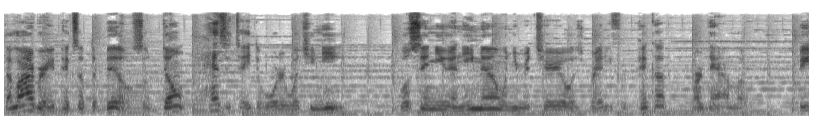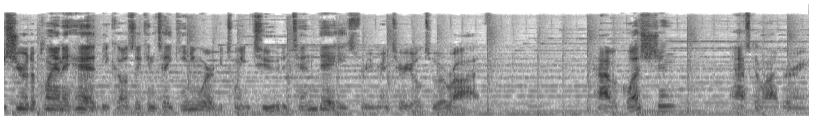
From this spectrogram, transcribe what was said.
The library picks up the bill, so don't hesitate to order what you need. We'll send you an email when your material is ready for pickup or download. Be sure to plan ahead because it can take anywhere between 2 to 10 days for your material to arrive. Have a question? Ask a librarian.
